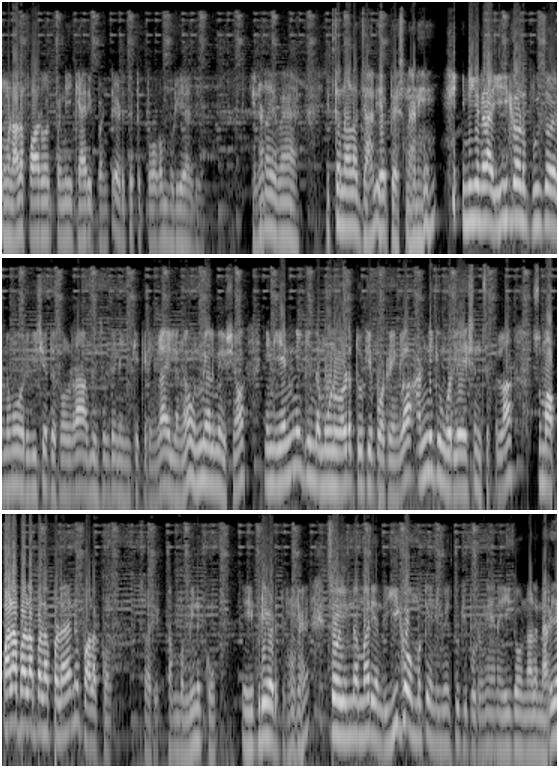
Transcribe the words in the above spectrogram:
உங்களால் ஃபார்வர்ட் பண்ணி கேரி பண்ணிட்டு எடுத்துகிட்டு போக முடியாது. என்னடா இவன் இத்தனை நாளாக ஜாலியாக பேசினானே? இன்றைக்கி என்னடா ஈகோன்னு புதுசாக என்னமோ ஒரு விஷயத்த சொல்கிறான் அப்படின்னு சொல்லிட்டு நீங்கள் கேட்குறீங்களா இல்லைங்க உண்மையாலுமே விஷயம். நீங்கள் என்னைக்கு இந்த மூணு வேர்டை தூக்கி போடுறீங்களோ அன்றைக்கி உங்கள் ரிலேஷன்ஷிப்லாம் சும்மா பல பல பல பலன்னு பழக்கம். சாரி ரொம்ப மினுக்கும் இப்படியே எடுத்துக்கோங்க. ஸோ இந்த மாதிரி அந்த ஈகோ மட்டும் இனிமேல் தூக்கி போட்டுருங்க. ஏன்னா ஈகோனால நிறைய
